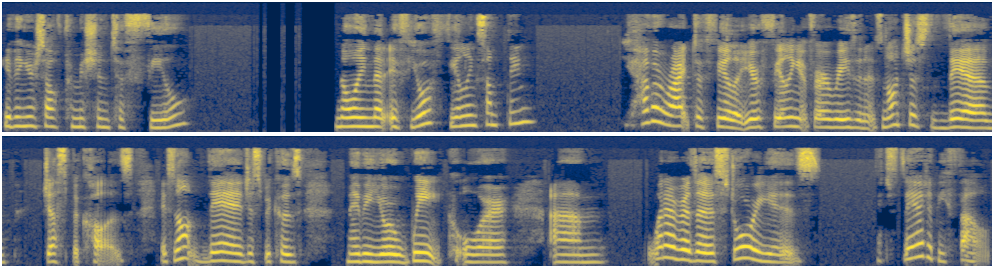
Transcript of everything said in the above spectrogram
giving yourself permission to feel, knowing that if you're feeling something, you have a right to feel it. You're feeling it for a reason. It's not just there just because. It's not there just because maybe you're weak or um, whatever the story is. It's there to be felt.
